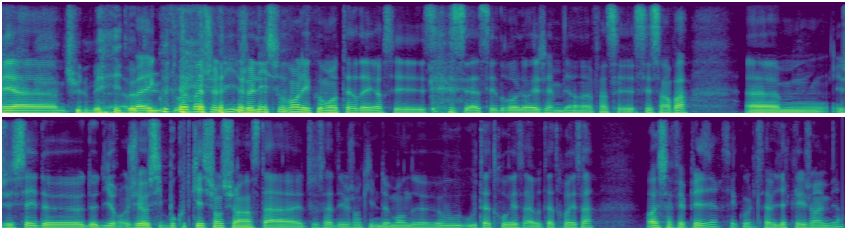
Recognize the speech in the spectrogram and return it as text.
Mais euh, tu le mets, il bah, plus. écoute, ouais, moi je lis, je lis souvent les commentaires d'ailleurs, c'est c'est- c'est assez drôle, ouais, j'aime bien, enfin c'est c'est sympa. Euh, J'essaye de, de dire, j'ai aussi beaucoup de questions sur Insta, euh, tout ça, des gens qui me demandent euh, où, où t'as trouvé ça, où t'as trouvé ça. Ouais, ça fait plaisir, c'est cool, ça veut dire que les gens aiment bien.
